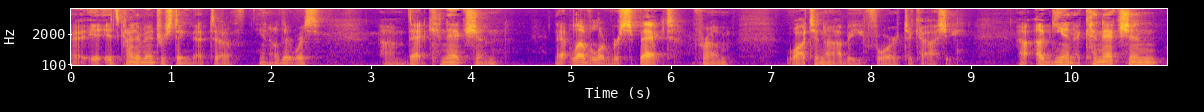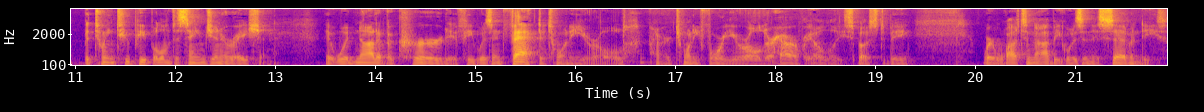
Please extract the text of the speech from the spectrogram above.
it's kind of interesting that uh, you know there was um, that connection, that level of respect from Watanabe for Takashi. Uh, again, a connection between two people of the same generation that would not have occurred if he was in fact a 20 year old or 24 year old or however old he's supposed to be, where Watanabe was in his 70s.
